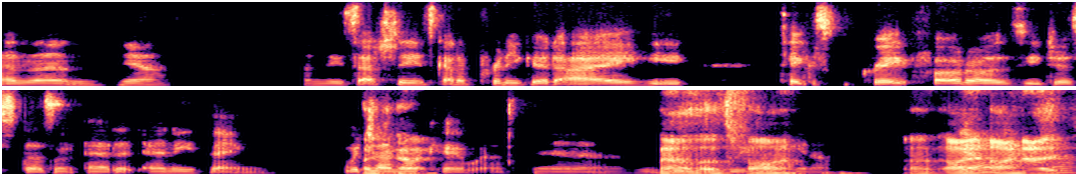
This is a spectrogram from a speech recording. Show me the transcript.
and then yeah, and he's actually he's got a pretty good eye. He takes great photos. He just doesn't edit anything, which okay. I'm okay with. Yeah. No, that's we, fine. You know. I, yeah, I know yeah.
